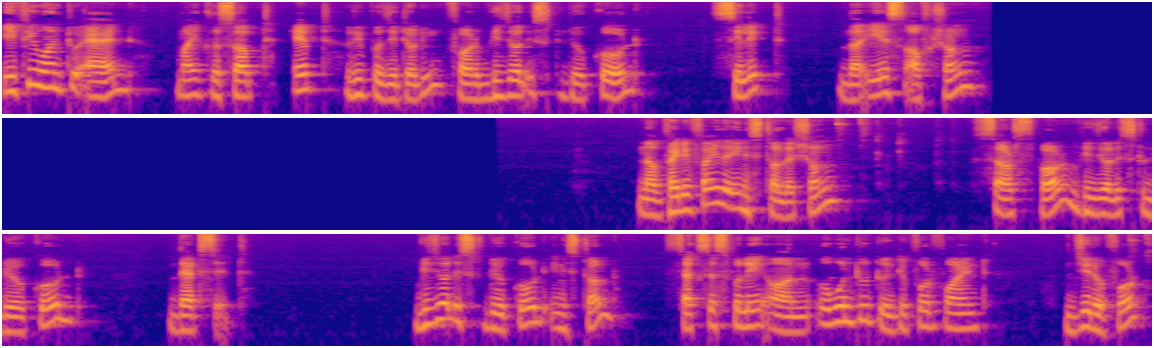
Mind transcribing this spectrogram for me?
If you want to add Microsoft apt repository for Visual Studio Code select the yes option. Now verify the installation search for Visual Studio Code. That's it. Visual Studio Code installed successfully on Ubuntu 24.04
